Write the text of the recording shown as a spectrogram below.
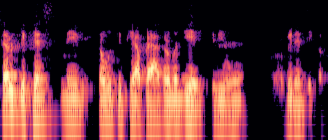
સેલ્ફ ડિફેન્સની પ્રવૃત્તિથી આપણે આગળ વધીએ એવી હું વિનંતી કરું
